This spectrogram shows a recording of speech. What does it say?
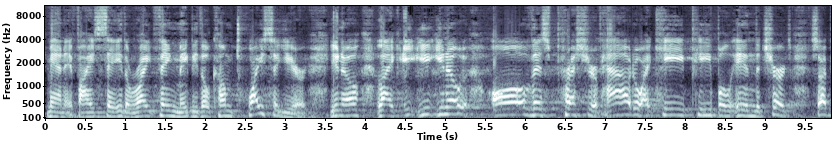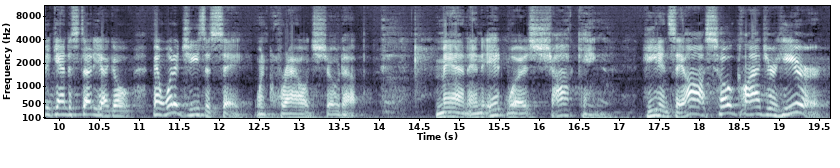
man, if I say the right thing, maybe they'll come twice a year. You know, like, you, you know, all this pressure of how do I keep people in the church? So I began to study. I go, man, what did Jesus say when crowds showed up? Man, and it was shocking. He didn't say, Oh, so glad you're here.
